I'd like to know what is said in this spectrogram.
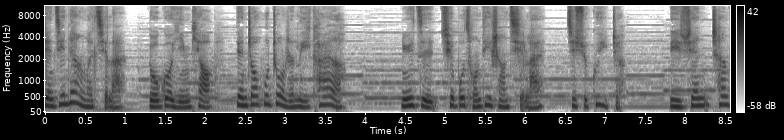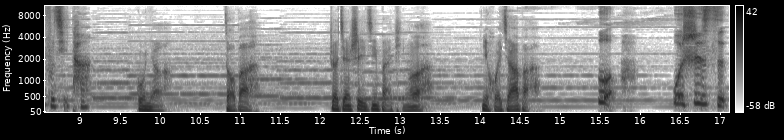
眼睛亮了起来，夺过银票，便招呼众人离开了。女子却不从地上起来，继续跪着。李轩搀扶起她。姑娘，走吧，这件事已经摆平了，你回家吧。誓死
